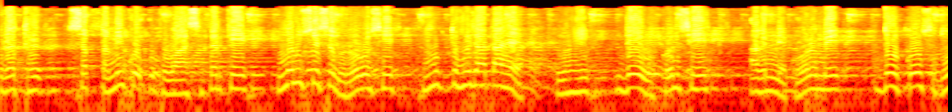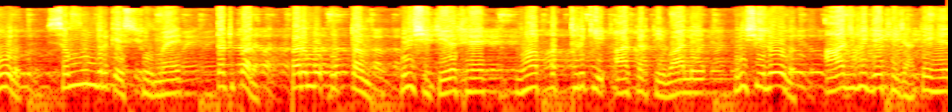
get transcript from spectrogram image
रथ सप्तमी को उपवास करके मनुष्य सब रोगों से मुक्त हो जाता है। वहीं देवकुल से अग्नि कोण में दो कोस दूर समुद्र के सुरमय तट पर परम उत्तम ऋषि तीर्थ है। वहाँ पत्थर की आकृति वाले ऋषि लोग आज भी देखे जाते हैं,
